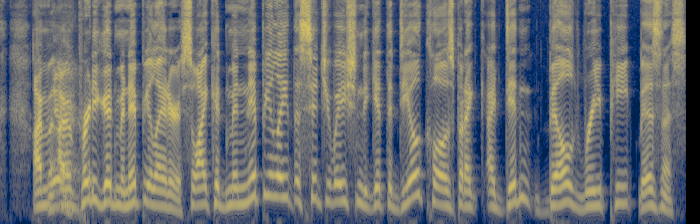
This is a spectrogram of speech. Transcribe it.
I'm, I'm a pretty good manipulator, so I could manipulate the situation to get the deal closed, but I, I didn't build repeat business,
